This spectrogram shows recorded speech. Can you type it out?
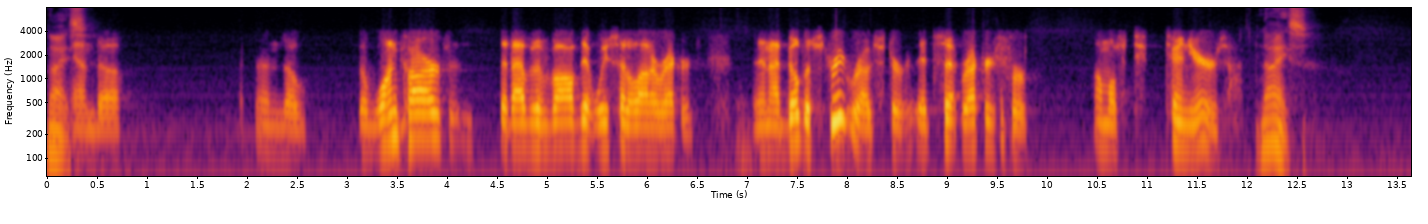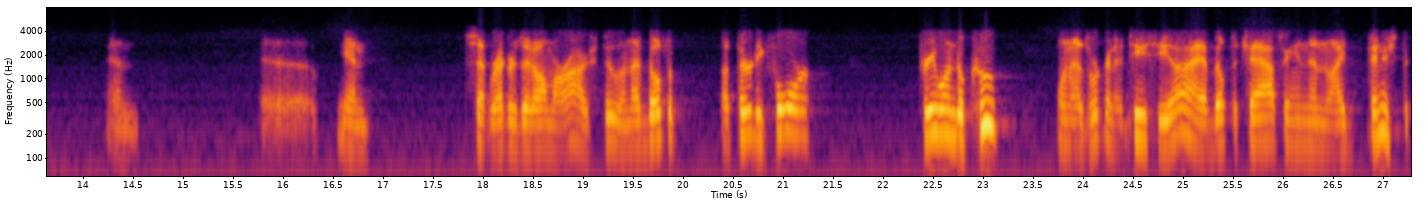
Nice. and uh, and the the one car that I was involved in, we set a lot of records. And I built a street roadster that set records for almost t- ten years, nice. and uh, and set records at El Mirage too. And I built a a 34 three window coupe when I was working at TCI. I built the chassis and then I finished the,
